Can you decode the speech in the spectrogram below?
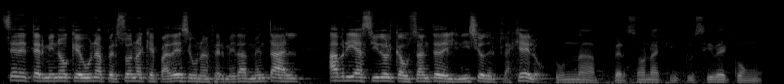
se determinó que una persona que padece una enfermedad mental habría sido el causante del inicio del flagelo. Una persona que inclusive con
